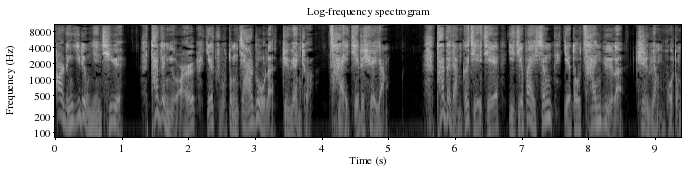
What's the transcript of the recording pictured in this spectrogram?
二零一六年七月，他的女儿也主动加入了志愿者，采集了血样。他的两个姐姐以及外甥也都参与了志愿活动。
